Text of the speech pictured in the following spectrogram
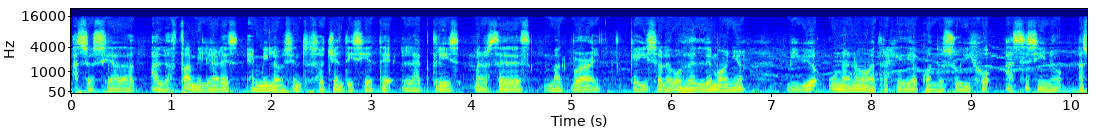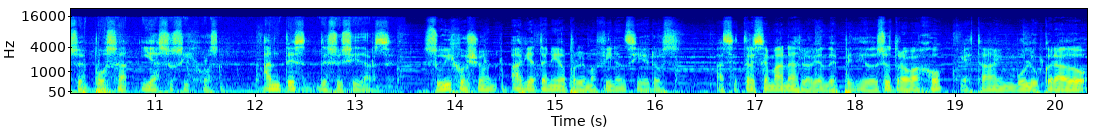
asociadas a los familiares, en 1987 la actriz Mercedes McBride, que hizo la voz del demonio, vivió una nueva tragedia cuando su hijo asesinó a su esposa y a sus hijos antes de suicidarse. Su hijo John había tenido problemas financieros. Hace tres semanas lo habían despedido de su trabajo, estaba involucrado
